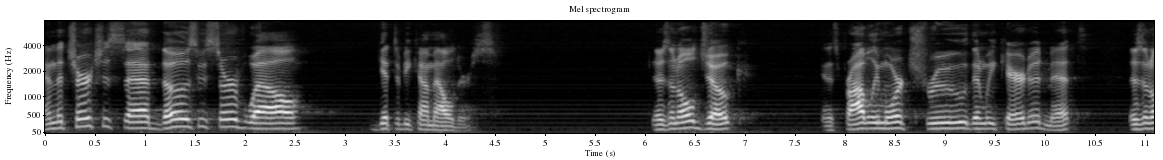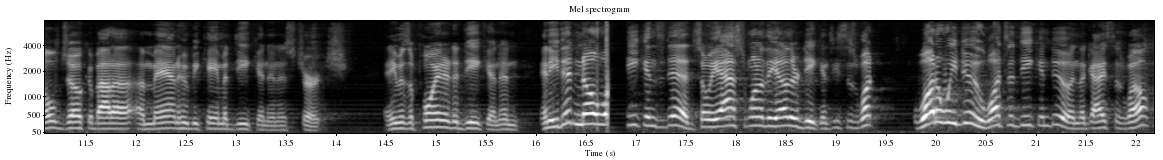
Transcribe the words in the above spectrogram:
And the church has said those who serve well get to become elders. There's an old joke, and it's probably more true than we care to admit. There's an old joke about a, a man who became a deacon in his church. And he was appointed a deacon, and, and he didn't know what deacons did. So he asked one of the other deacons, he says, what, what do we do? What's a deacon do? And the guy says, Well,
